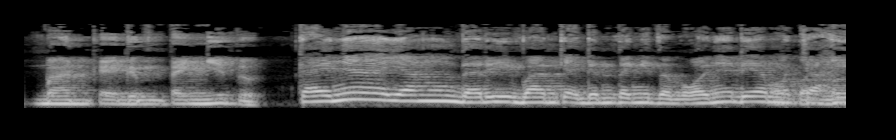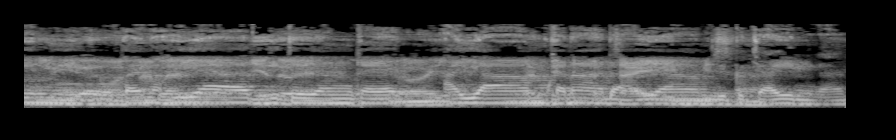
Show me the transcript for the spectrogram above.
bahan kayak genteng gitu? kayaknya yang dari bahan kayak genteng itu pokoknya dia mecahin gitu, Oh, tanah tanah liat liat gitu, gitu ya. yang kayak Oh, iya. ayam Berarti karena ada ayam bisa. dipecahin kan.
